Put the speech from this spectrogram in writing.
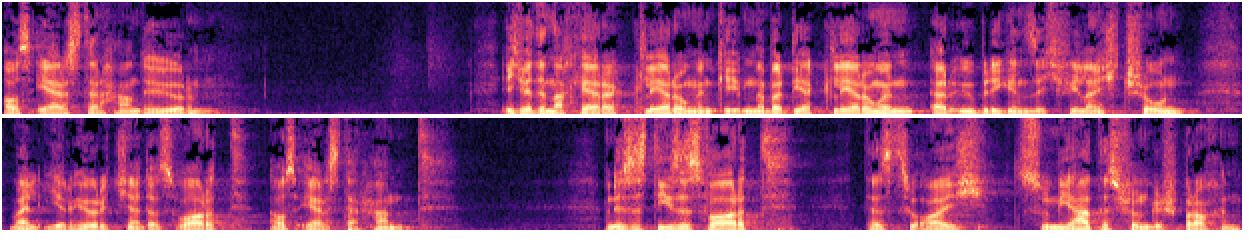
aus erster Hand hören. Ich werde nachher Erklärungen geben, aber die Erklärungen erübrigen sich vielleicht schon, weil ihr hört ja das Wort aus erster Hand. Und es ist dieses Wort, das zu euch zu mir hat es schon gesprochen,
